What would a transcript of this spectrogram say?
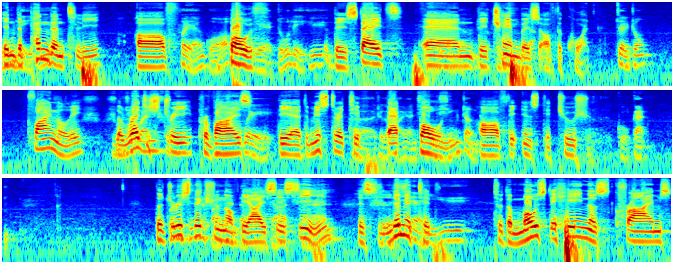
independently of both the states and the chambers of the court. Finally, the registry provides the administrative backbone of the institution. The jurisdiction of the ICC is limited to the most heinous crimes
